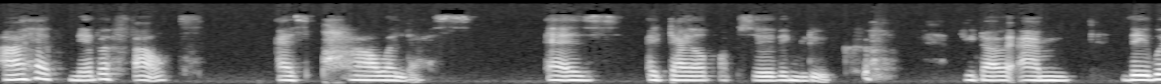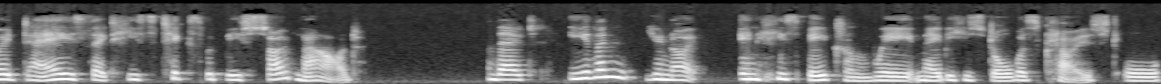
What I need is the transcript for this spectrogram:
I have never felt as powerless as a day of observing Luke. you know, um, there were days that his tics would be so loud that even, you know, in his bedroom where maybe his door was closed or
